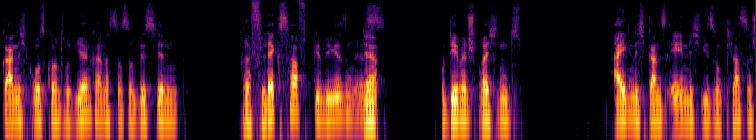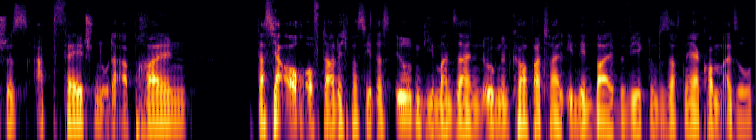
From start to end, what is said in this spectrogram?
gar nicht groß kontrollieren kann, dass das so ein bisschen reflexhaft gewesen ist Ja. und dementsprechend eigentlich ganz ähnlich wie so ein klassisches Abfälschen oder Abprallen, das ja auch oft dadurch passiert, dass irgendjemand seinen irgendeinen Körperteil in den Ball bewegt und du sagst, naja, komm, also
